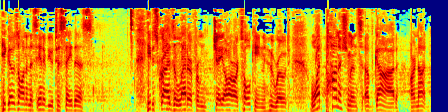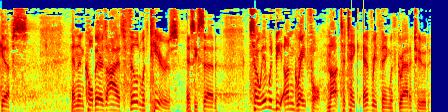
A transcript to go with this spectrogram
He goes on in this interview to say this. He describes a letter from J.R.R. Tolkien who wrote, What punishments of God are not gifts? And then Colbert's eyes filled with tears as he said, So it would be ungrateful not to take everything with gratitude.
